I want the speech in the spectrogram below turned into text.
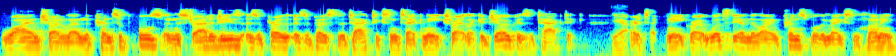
why and try and learn the principles and the strategies as opposed as opposed to the tactics and techniques. Right, like a joke is a tactic Yeah. or a technique. Right, what's the underlying principle that makes them funny?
